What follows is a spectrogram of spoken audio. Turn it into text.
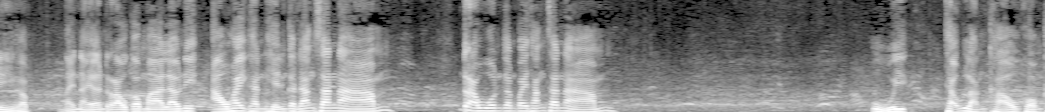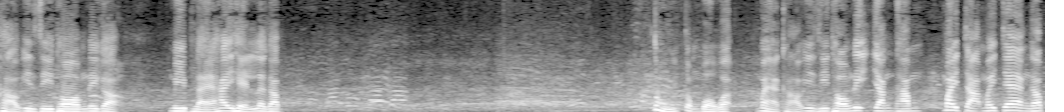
นี่ครับไหนๆเราก็มาแล้วนี่เอาให้คันเห็นกันทั้งสนาม เราวนกันไปทั้งสนามอุ้ยแถวหลังเขาของขาวอินทรีทองนี่ก็มีแผลให้เห็นเลยครับ ต้องต้องบอกว่าแม่ขาวอินทรีทองนี่ยังทำไม่จะไม่แจ้งครับ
